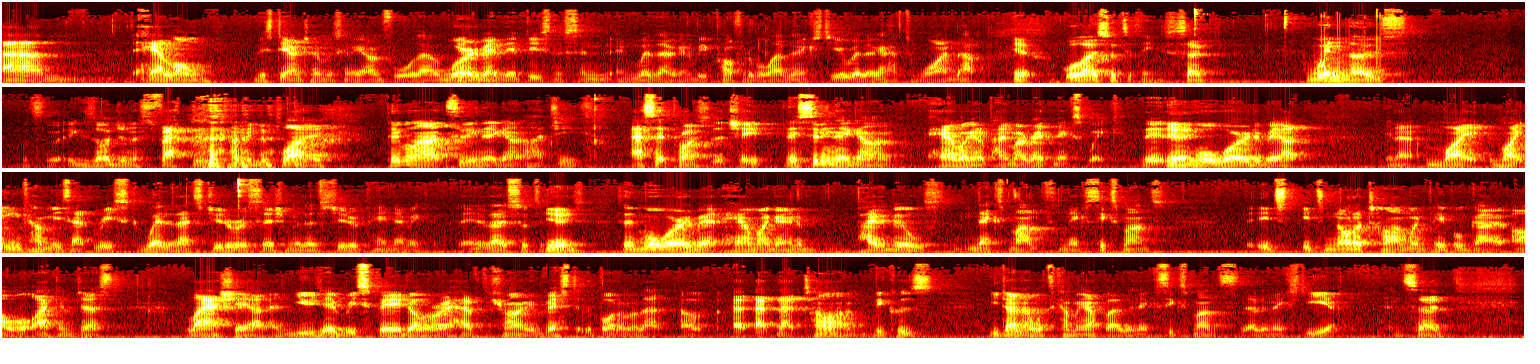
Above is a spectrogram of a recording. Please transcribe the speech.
um, how long this downturn was going to go on for. They were worried about their business and, and whether they were going to be profitable over the next year, whether they're going to have to wind up, Yeah. all those sorts of things. So when those what's the word, exogenous factors come into play, people aren't sitting there going, "Oh, geez, asset prices are cheap." They're sitting there going, "How am I going to pay my rent next week?" They're, they're Yeah. more worried about, you know, my my income is at risk, whether that's due to recession, whether it's due to a pandemic, eh, those sorts of Yeah. things. They're more worried about how am I going to pay the bills next month, next six months. It's it's not a time when people go, "Oh, well, I can just." lash out and use every spare dollar I have to try and invest at the bottom of that of, at, at that time because you don't know what's coming up over the next six months, over the next year, and so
